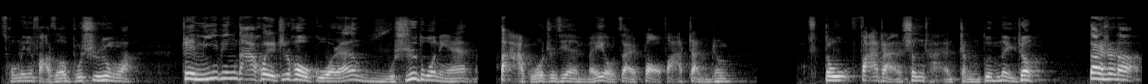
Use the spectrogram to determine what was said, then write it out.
丛林法则不适用了。这弭兵大会之后，果然五十多年，大国之间没有再爆发战争。都发展生产，整顿内政，但是呢，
